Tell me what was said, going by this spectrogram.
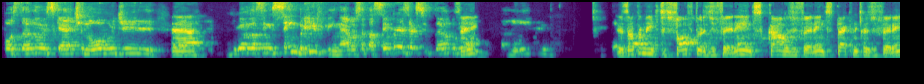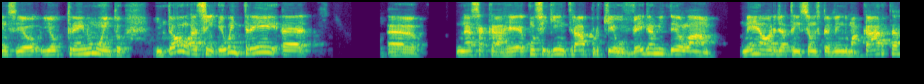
postando um sketch novo de, é. digamos assim, sem briefing, né? Você está sempre exercitando. Sim. Exatamente, softwares diferentes, carros diferentes, técnicas diferentes, e eu, e eu treino muito. Então, assim, eu entrei é, é, nessa carreira, eu consegui entrar porque o Veiga me deu lá meia hora de atenção escrevendo uma carta,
